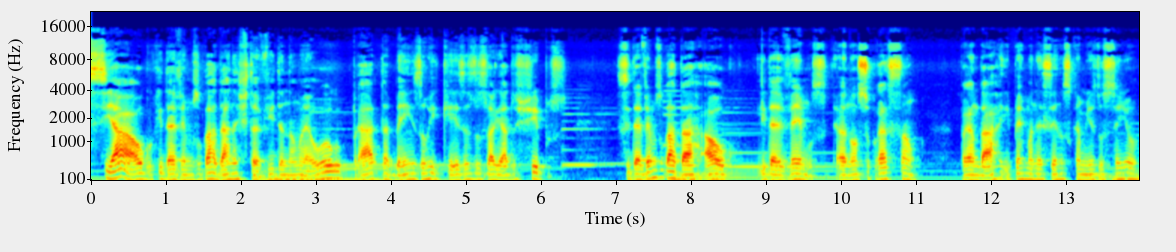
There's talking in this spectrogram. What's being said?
Se há algo que devemos guardar nesta vida, não é ouro, prata, bens ou riquezas dos variados tipos. Se devemos guardar algo, e devemos, é o nosso coração, para andar e permanecer nos caminhos do Senhor.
